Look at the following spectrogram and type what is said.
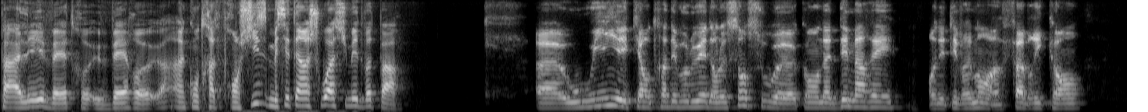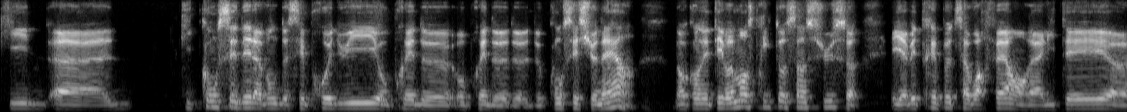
pas aller vers, vers un contrat de franchise, mais c'était un choix assumé de votre part. Oui, et qui est en train d'évoluer dans le sens où quand on a démarré, on était vraiment un fabricant qui, qui concédait la vente de ses produits auprès de, auprès de concessionnaires. Donc on était vraiment stricto sensus et il y avait très peu de savoir-faire en réalité. Euh,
